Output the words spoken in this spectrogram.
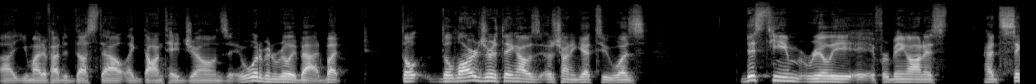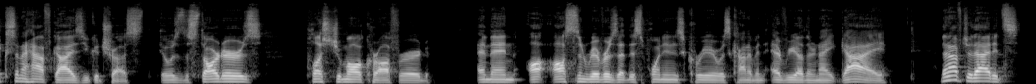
Uh, you might have had to dust out like Dahntay Jones. It would have been really bad. But the the larger thing I was, I was trying to get to was this team really, if we're being honest, had six and a half guys you could trust. It was the starters plus Jamal Crawford. And then Austin Rivers at this point in his career was kind of an every other night guy. Then after that, it's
